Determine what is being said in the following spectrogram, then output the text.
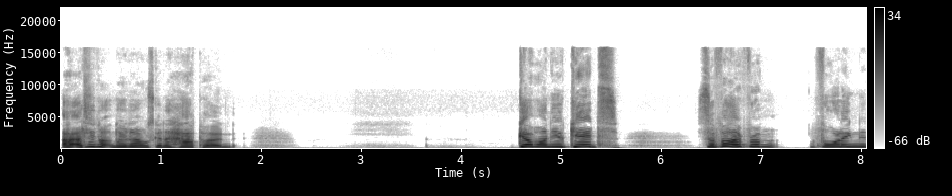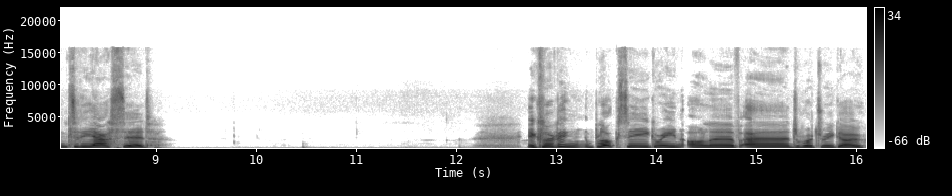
I, I did not know that was going to happen. Come on, you kids! Survive from falling into the acid. Including Bloxy, Green, Olive, and Rodrigo.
